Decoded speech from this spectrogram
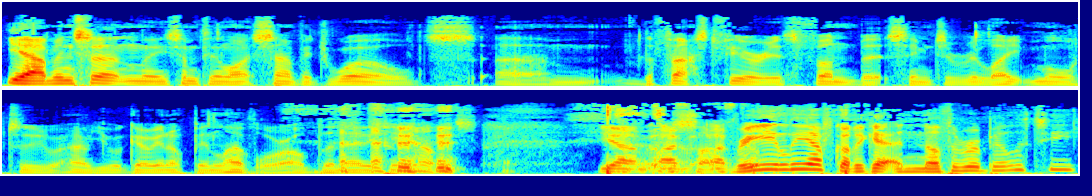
Yeah, I mean certainly something like Savage Worlds, um, the fast, furious fun bit seemed to relate more to how you were going up in level rather than anything else. Yeah, I've, It's like, I've got- really, I've got to get another ability.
